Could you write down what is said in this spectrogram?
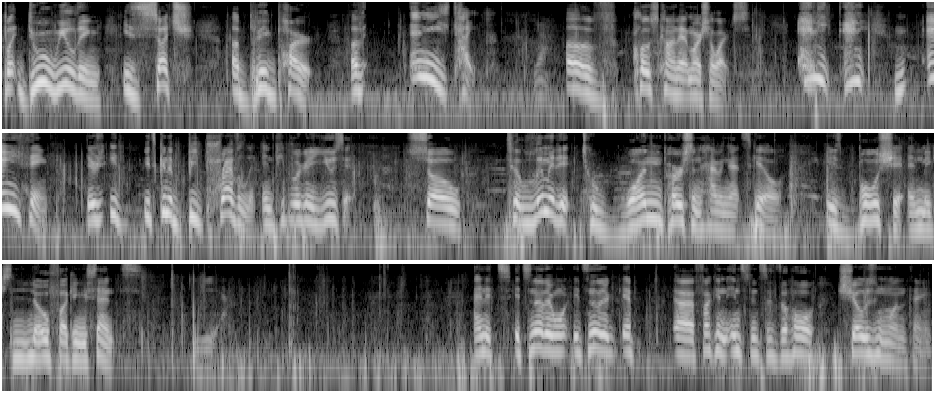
But dual wielding is such a big part of any type yeah, of close combat martial arts. Any, any, anything. There's, it, it's gonna be prevalent and people are gonna use it. So to limit it to one person having that skill is bullshit and makes no fucking sense. yeah, And it's it's another one. It's another uh, fucking instance of the whole chosen one thing,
